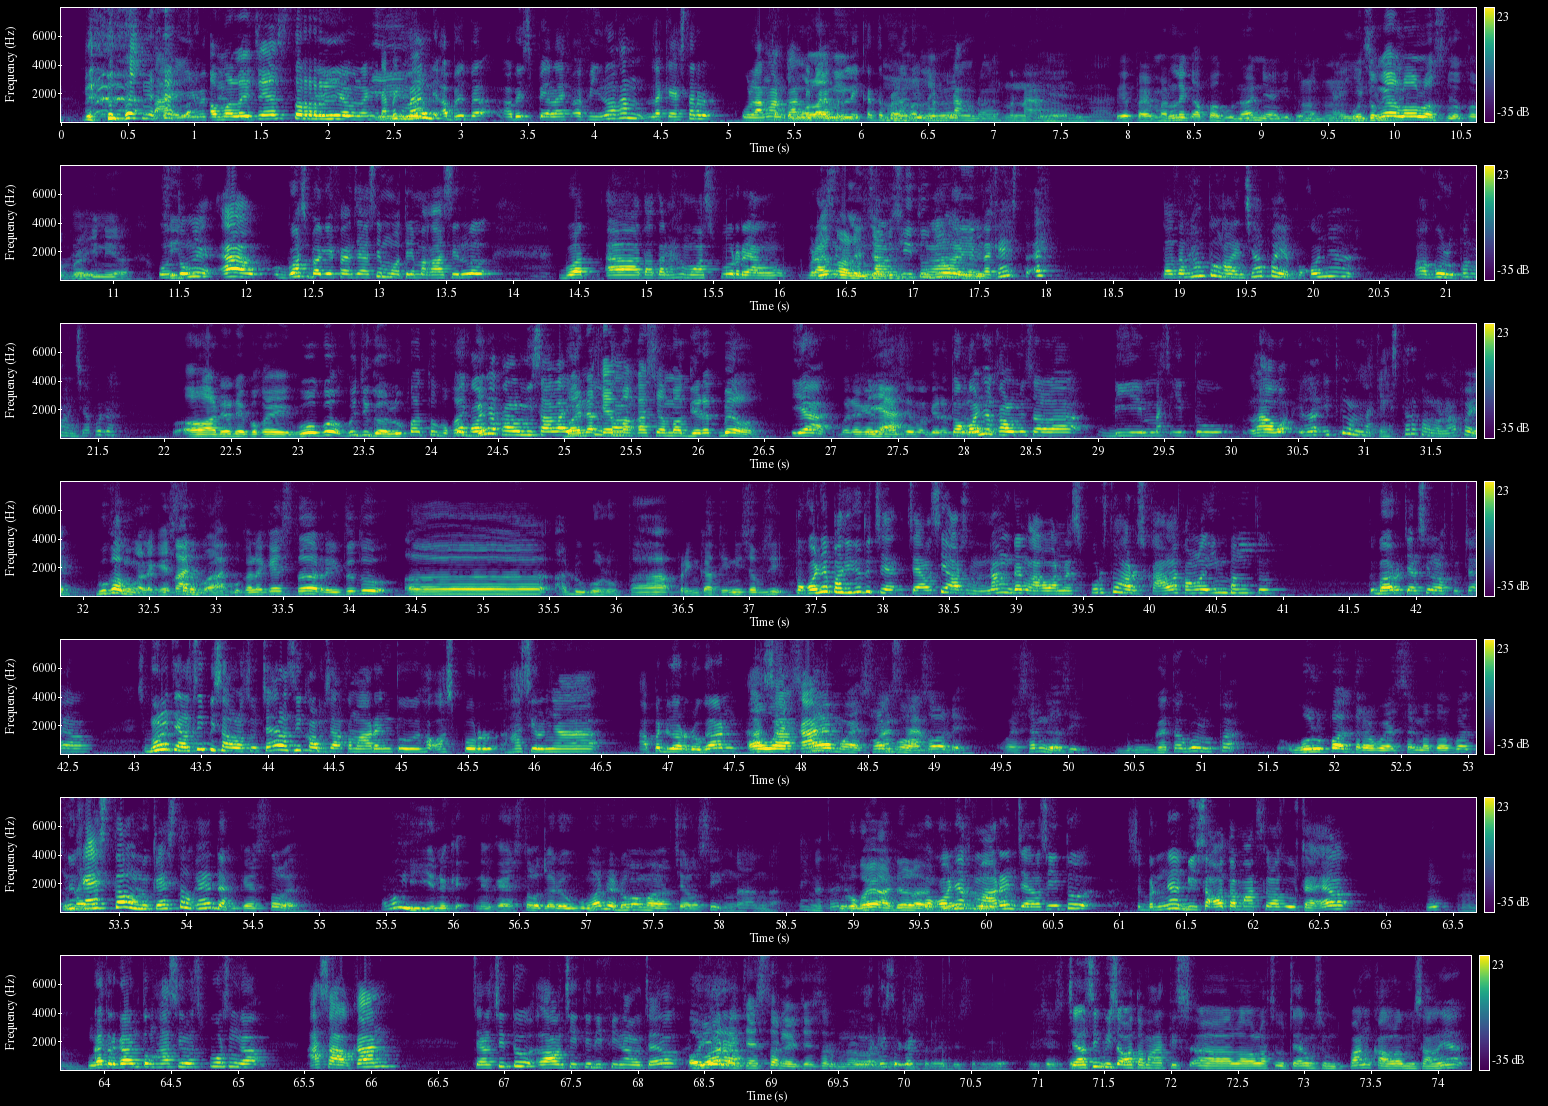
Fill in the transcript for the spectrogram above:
Sama Leicester. Iya, lagi. Tapi kemarin abis abis Piala FA final kan Leicester ulangan kan di. Premier League ketemu lagi menang dong. Menang, Iya. benar. Ya Premier League apa gunanya gitu kan. Iya Untungnya sih. lolos loh ke pre- ini lah. Si- Untungnya, eh, gue sebagai fans Chelsea mau terima kasih lu buat eh, Tottenham Hotspur yang berhasil ngalahin menang. siapa sih itu dia? Ngalahin Ngalahin- Leicester. Eh, Tottenham tuh ngalahin siapa ya? Pokoknya, ah gue lupa ngalahin siapa dah. Oh ada deh pokoknya. Gue gua, gua juga lupa tuh pokoknya. Pokoknya kalau misalnya banyak itu yang makasih sama Gareth Bale. Iya. Banyak yang Iya. makasih sama Gareth Bale. Pokoknya kalau misalnya di match itu lawan itu lawan Leicester apa lawan apa ya? bukan bukan Leicester, Bukan, bukan. Bukan Leicester. Itu tuh eh aduh gue lupa peringkat ini siapa sih? Pokoknya pas itu tuh Chelsea harus menang dan lawan Spurs tuh harus kalah kalau imbang tuh. Itu baru Chelsea lolos UCL. Sebenarnya Chelsea bisa lolos UCL sih kalau misal kemarin tuh Hotspur hasilnya apa di luar dugaan Oh West asalkan Ham, West Ham West Ham. salah deh. West Ham nggak sih? nggak tau gue lupa. Gue lupa antara West Ham atau apa. Cuma Newcastle, Newcastle kayak dah. Newcastle ya. Emang iya Newca- Newcastle gak ada hubungannya dong sama Chelsea. Enggak, enggak. Eh nggak tahu. Ya, pokoknya ada lah. Pokoknya kemarin Chelsea itu sebenarnya bisa otomatis lolos UCL. Hmm. Nggak tergantung hasil Spurs nggak. Asalkan Chelsea tuh lawan City di final UCL. Oh iya. Leicester, Leicester benar Leicester, Leicester, Leicester, iya. Leicester. Chelsea bisa otomatis eh, lolos UCL musim depan kalau misalnya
